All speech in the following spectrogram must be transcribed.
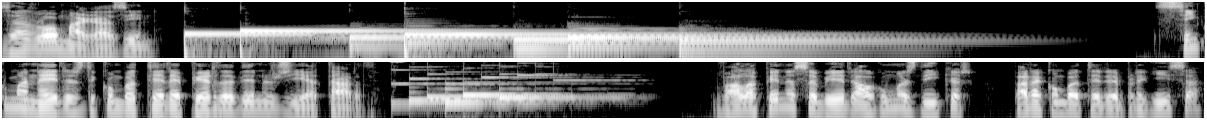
Zarlo Magazine Cinco maneiras de combater a perda de energia à tarde. Vale a pena saber algumas dicas para combater a preguiça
